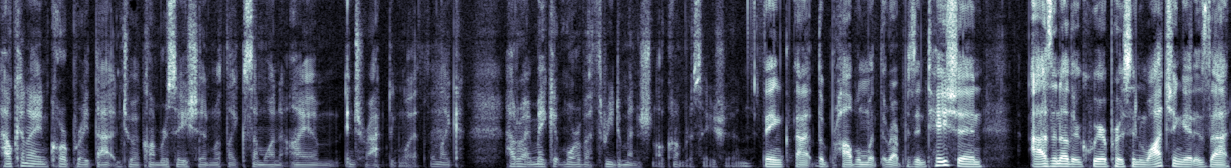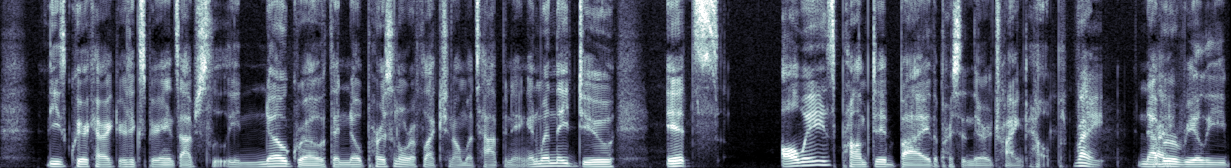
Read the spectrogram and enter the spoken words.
how can i incorporate that into a conversation with like someone i am interacting with? And like how do i make it more of a three-dimensional conversation? I think that the problem with the representation as another queer person watching it is that these queer characters experience absolutely no growth and no personal reflection on what's happening. And when they do, it's always prompted by the person they're trying to help. right Never really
